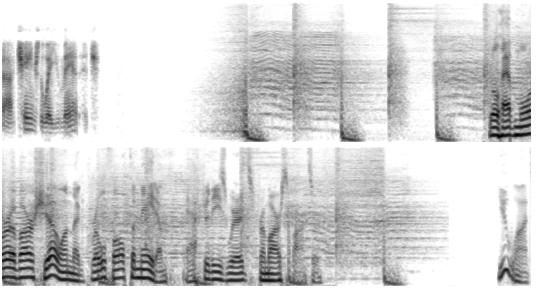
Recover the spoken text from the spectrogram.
uh, change the way you manage. We'll have more of our show on the Growth Ultimatum after these words from our sponsor. You want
